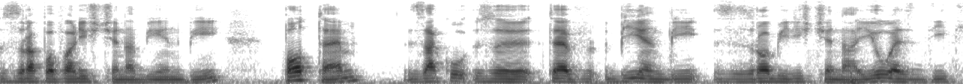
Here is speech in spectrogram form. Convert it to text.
zrapowaliście na BNB, potem z te BNB zrobiliście na USDT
